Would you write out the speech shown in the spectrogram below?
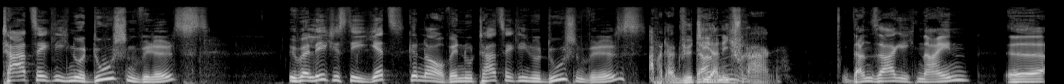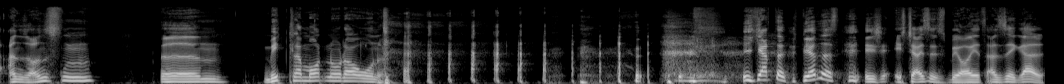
tatsächlich nur duschen willst, überleg es dir jetzt genau. Wenn du tatsächlich nur duschen willst, Aber dann wird die ja nicht fragen. dann sage ich nein. Äh, ansonsten ähm, mit Klamotten oder ohne. Ich hab das, wir haben das, ich, ich scheiße, ist mir auch jetzt alles egal.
